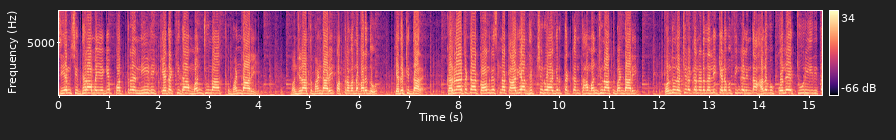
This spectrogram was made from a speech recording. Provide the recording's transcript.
ಸಿಎಂ ಸಿದ್ದರಾಮಯ್ಯಗೆ ಪತ್ರ ನೀಡಿ ಕೆದಕಿದ ಮಂಜುನಾಥ್ ಭಂಡಾರಿ. ಮಂಜುನಾಥ್ ಭಂಡಾರಿ ಪತ್ರವನ್ನು ಬರೆದು ಕೆದಕಿದ್ದಾರೆ. ಕರ್ನಾಟಕ ಕಾಂಗ್ರೆಸ್ನ ಕಾರ್ಯಾಧ್ಯಕ್ಷರು ಆಗಿರತಕ್ಕಂತಹ ಮಂಜುನಾಥ್ ಭಂಡಾರಿ. ಒಂದು ದಕ್ಷಿಣ ಕನ್ನಡದಲ್ಲಿ ಕೆಲವು ತಿಂಗಳಿಂದ ಹಲವು ಕೊಲೆ, ಚೂರಿ ಇರಿತ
